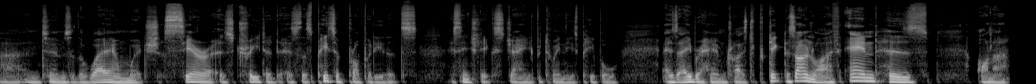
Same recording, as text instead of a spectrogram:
uh, in terms of the way in which Sarah is treated as this piece of property that's essentially exchanged between these people as Abraham tries to protect his own life and his honour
